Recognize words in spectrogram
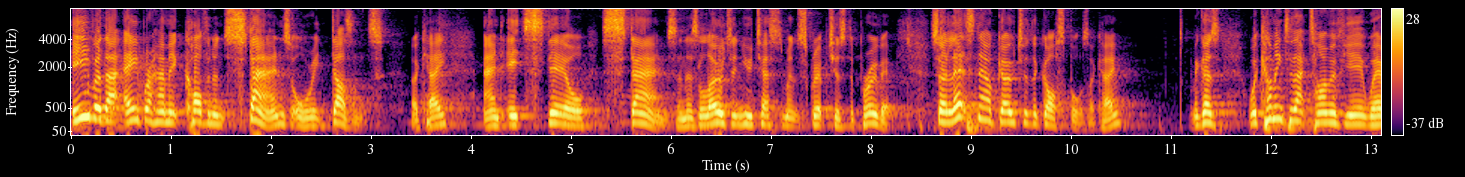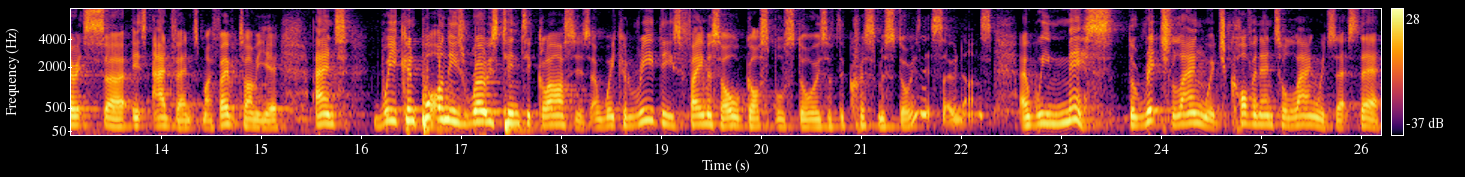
Either that Abrahamic covenant stands or it doesn't. Okay? and it still stands. And there's loads of New Testament scriptures to prove it. So let's now go to the Gospels, okay? Because we're coming to that time of year where it's, uh, it's Advent, my favorite time of year, and we can put on these rose tinted glasses and we can read these famous old gospel stories of the Christmas story. Isn't it so nice? And we miss the rich language, covenantal language that's there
